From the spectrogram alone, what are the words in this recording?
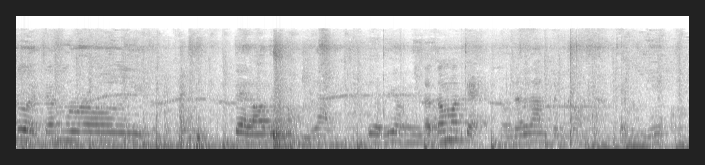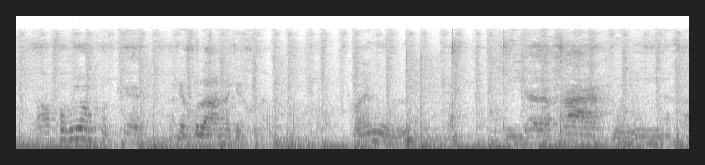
สวยจังเลย แต่เราดูของใหญ่เดี๋ยวพี่ยองเราต้องมาแกะตรงด้านล่างกันก่อนแกะนี้แล้วพอพี่ยองกดแกะแกะโคลานะแกะโคลาขอให้หมุนนี่ได้แล้วค่ะหมุนอย่างนี้นะคะ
